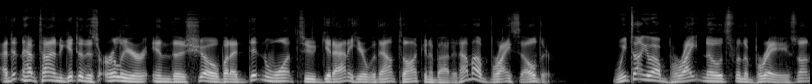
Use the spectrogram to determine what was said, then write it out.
I didn't have time to get to this earlier in the show, but I didn't want to get out of here without talking about it. How about Bryce Elder? We talk about bright notes from the Braves, not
